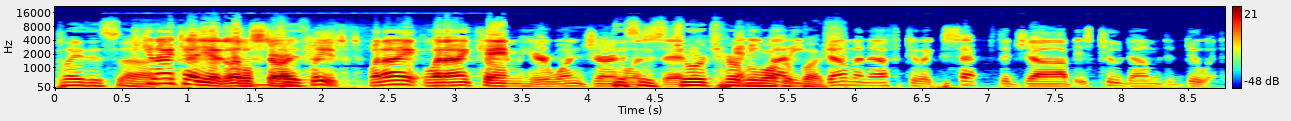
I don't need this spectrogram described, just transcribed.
play this. Uh, Can I tell you a little story, with- please? When I when I came here, one journalist is said, George Herbert Walker "Anybody Bush." dumb enough to accept the job is too dumb to do it."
